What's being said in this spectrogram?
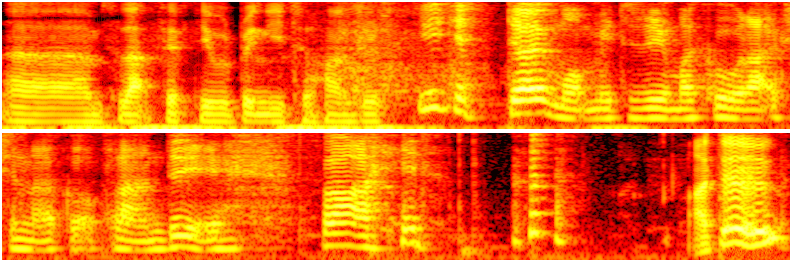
Um, so that 50 would bring you to 100. You just don't want me to do my call action I've got a plan, do you? Fine. I do.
